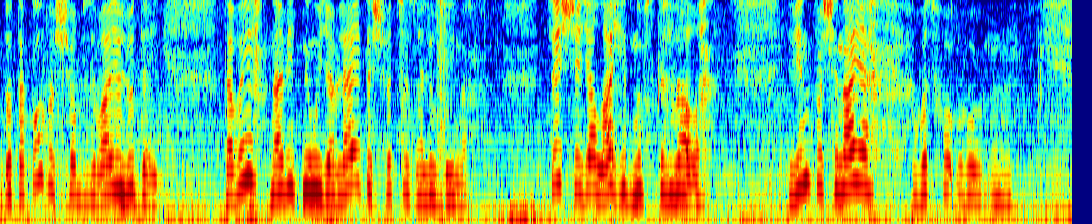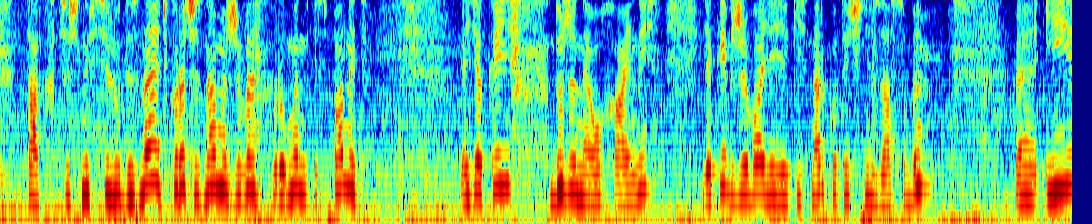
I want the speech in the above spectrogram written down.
до такого, що обзиваю людей. Та ви навіть не уявляєте, що це за людина. Це ще я лагідно сказала. Він починає восхо... Так, це ж не всі люди знають. Коротше, з нами живе румин іспанець, який дуже неохайний, який вживає якісь наркотичні засоби е, і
